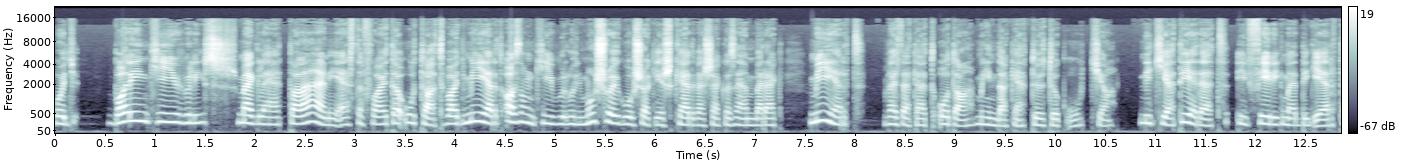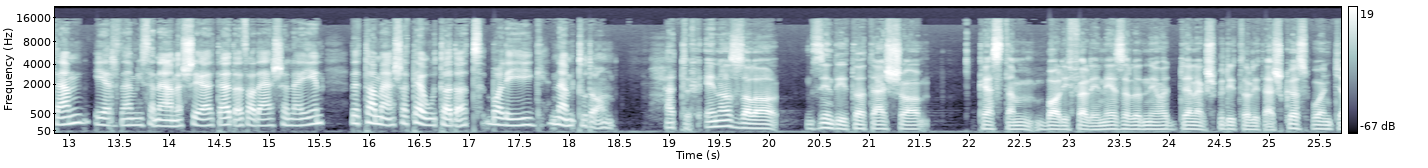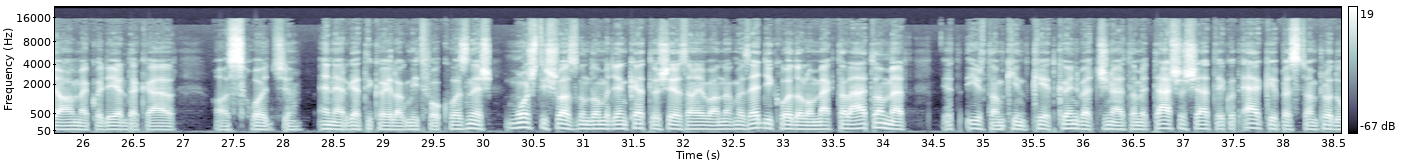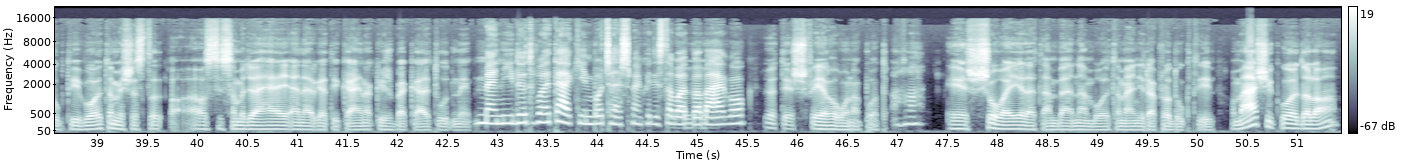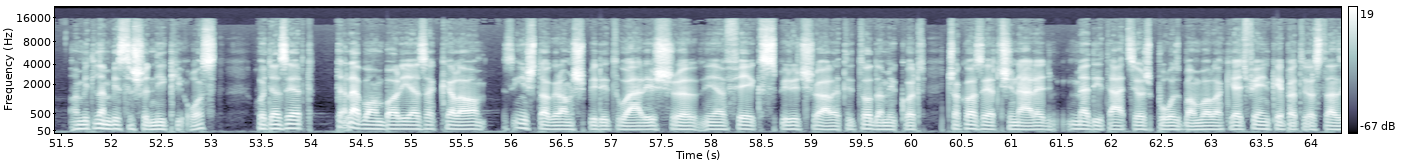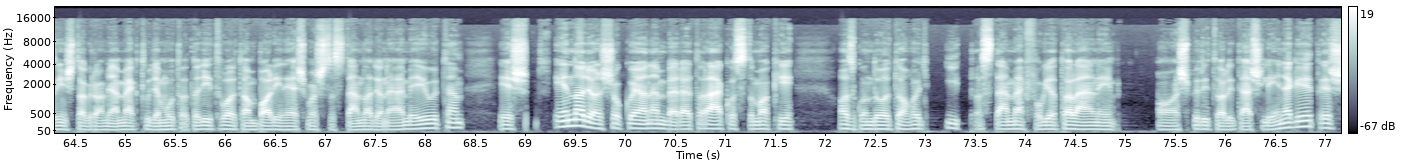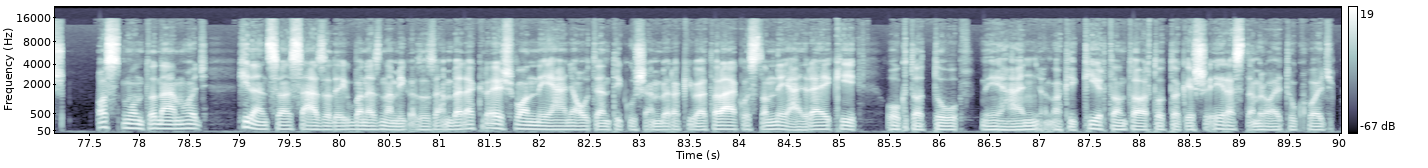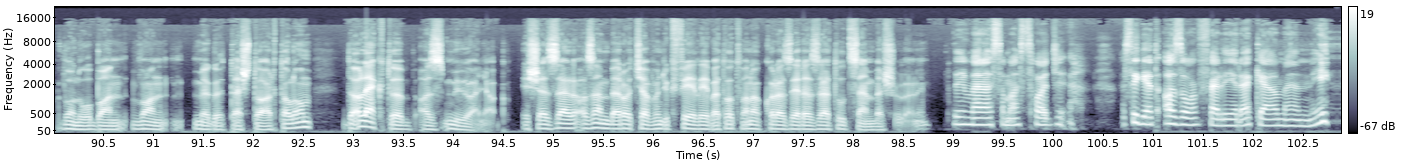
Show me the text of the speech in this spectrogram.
hogy Balin kívül is meg lehet találni ezt a fajta utat, vagy miért azon kívül, hogy mosolygósak és kedvesek az emberek, miért vezetett oda mind a kettőtök útja? Niki, a tiédet félig meddig értem, értem, hiszen elmesélted az adás elején, de Tamás, a te utadat Baléig nem tudom. Hát én azzal az indítatással kezdtem Bali felé nézelődni, hogy tényleg spiritualitás központja, meg hogy érdekel az, hogy energetikailag mit fog hozni, és most is azt gondolom, hogy ilyen kettős érzelmei vannak, mert az egyik oldalon megtaláltam, mert írtam kint két könyvet, csináltam egy társasjátékot, elképesztően produktív voltam, és ezt azt hiszem, hogy a hely energetikájának is be kell tudni. Mennyi időt voltál kint? Bocsáss meg, hogy szabadba vágok. Öt és fél hónapot. Aha. És soha életemben nem voltam ennyire produktív. A másik oldala, amit nem biztos, hogy Niki oszt, hogy azért tele van Bali ezekkel az Instagram spirituális, ilyen fake spirituality, tudod, amikor csak azért csinál egy meditációs pózban valaki egy fényképet, hogy aztán az Instagramján meg tudja mutatni, hogy itt voltam Balin, és most aztán nagyon elmélyültem, és én nagyon sok olyan emberrel találkoztam, aki azt gondolta, hogy itt aztán meg fogja találni a spiritualitás lényegét, és azt mondanám, hogy 90%-ban ez nem igaz az emberekre, és van néhány autentikus ember, akivel találkoztam, néhány rejki, oktató, néhány, akik kirtan tartottak, és éreztem rajtuk, hogy valóban van mögöttes tartalom, de a legtöbb az műanyag. És ezzel az ember, hogyha mondjuk fél évet ott van, akkor azért ezzel tud szembesülni. Én válaszom azt, hogy a sziget azon felére kell menni,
